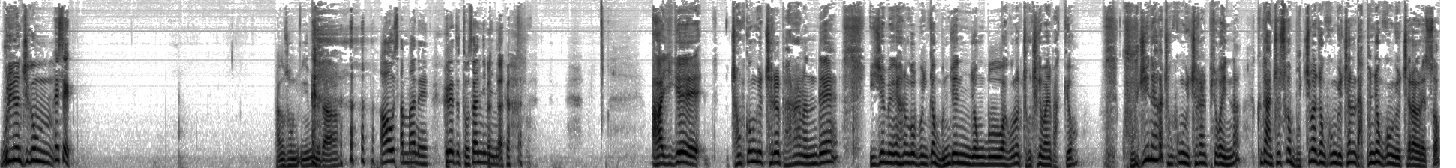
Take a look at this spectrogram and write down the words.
우리는 지금 회색. 방송 중입니다. 아우 산만해. 그래도 도사님이니까. 아 이게 정권 교체를 바라는데 이재명이 하는 걸 보니까 문재인 정부하고는 정책이 많이 바뀌어. 굳이 내가 정권 교체를 할 필요가 있나? 근데 안철수가 묻지마 정권 교체는 나쁜 정권 교체라 그랬어.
